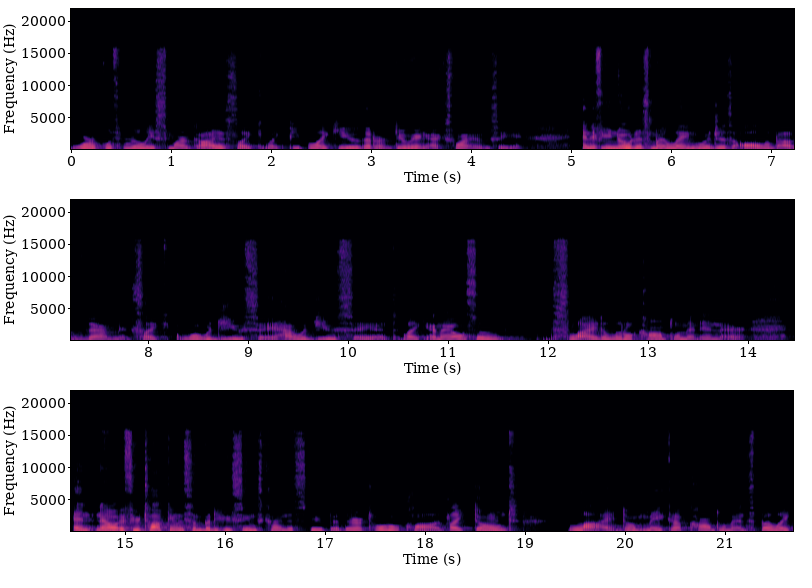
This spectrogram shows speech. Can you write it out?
work with really smart guys like like people like you that are doing X, Y, and Z? And if you notice my language is all about them. It's like what would you say? How would you say it? Like and I also slide a little compliment in there. And now, if you're talking to somebody who seems kind of stupid, they're a total clod, like, don't lie, don't make up compliments, but like,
